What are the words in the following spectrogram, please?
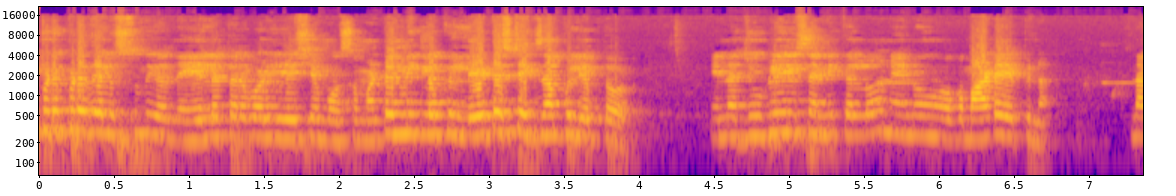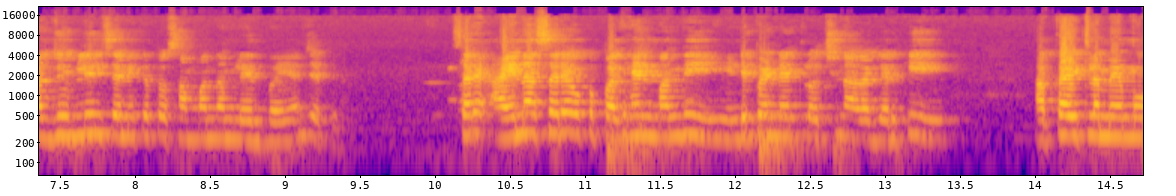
ఇప్పుడిప్పుడే తెలుస్తుంది కదా ఏళ్ళ తరబడి చేసే మోసం. అంటే మీకు ఒక లేటెస్ట్ ఎగ్జాంపుల్ చెప్తాడు నిన్న జూబ్లీహిల్స్ ఎన్నికల్లో నేను ఒక మాట చెప్పిన. నాకు జూబ్లీహిల్స్ ఎన్నికతో సంబంధం లేదు భయ్ అని చెప్పిన. సరే అయినా సరే ఒక పదిహేను మంది ఇండిపెండెంట్లు వచ్చి నా దగ్గరికి అక్క ఇట్లా మేము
